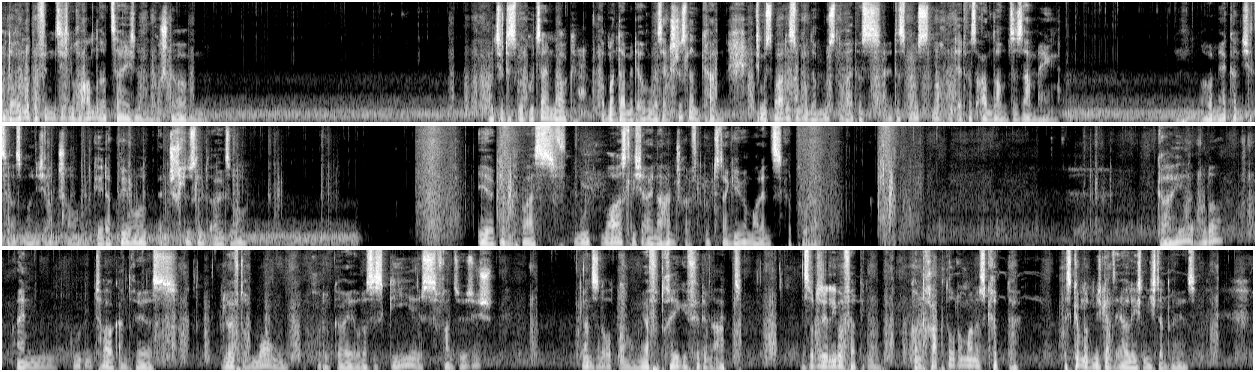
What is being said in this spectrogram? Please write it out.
Und darunter befinden sich noch andere Zeichen und Buchstaben. Wozu das wohl gut sein mag. Ob man damit irgendwas entschlüsseln kann. Ich muss weitersuchen, da muss noch etwas, das muss noch mit etwas anderem zusammenhängen. Mhm, aber mehr kann ich jetzt erstmal nicht anschauen. Okay, der Prior entschlüsselt also irgendwas. Mutmaßlich eine Handschrift. Gut, dann gehen wir mal ins Skriptorium. Guy, oder? Einen guten Tag, Andreas. Läuft auch morgen, oder Guy? Oder ist Guy? Ist französisch? Ganz in Ordnung. Mehr Verträge für den Abt. Was würdet ihr lieber fertigen? Kontrakte oder Manuskripte? Es kümmert mich ganz ehrlich nicht, Andreas.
